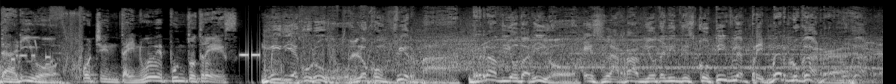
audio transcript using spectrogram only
Darío 89.3. Media Gurú lo confirma. Radio Darío es la radio del indiscutible primer lugar.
